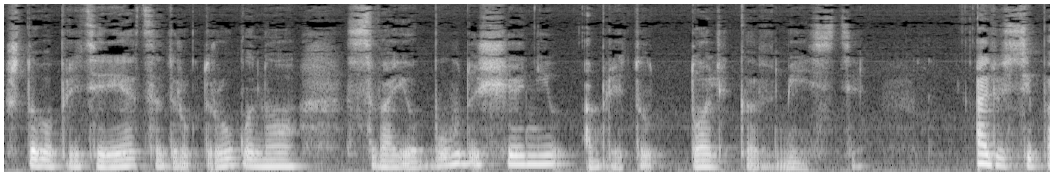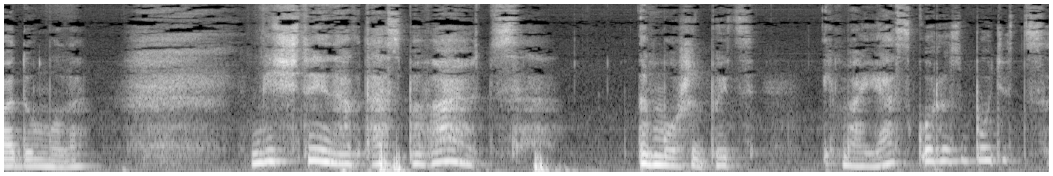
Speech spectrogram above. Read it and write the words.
чтобы притереться друг к другу, но свое будущее они обретут только вместе. А Люси подумала, мечты иногда сбываются. Может быть, и моя скоро сбудется.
